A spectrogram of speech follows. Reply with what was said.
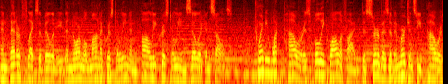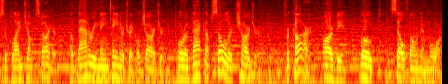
and better flexibility than normal monocrystalline and polycrystalline silicon cells. 20 watt power is fully qualified to serve as an emergency power supply jump starter, a battery maintainer trickle charger, or a backup solar charger. For car, RV, boat, cell phone and more.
